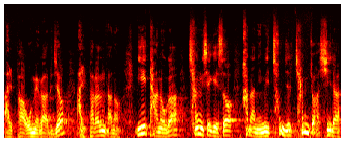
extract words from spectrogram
알파 오메가 그러죠? 알파라는 단어. 이 단어가 창세기에서 하나님이 천지를 창조하시니라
